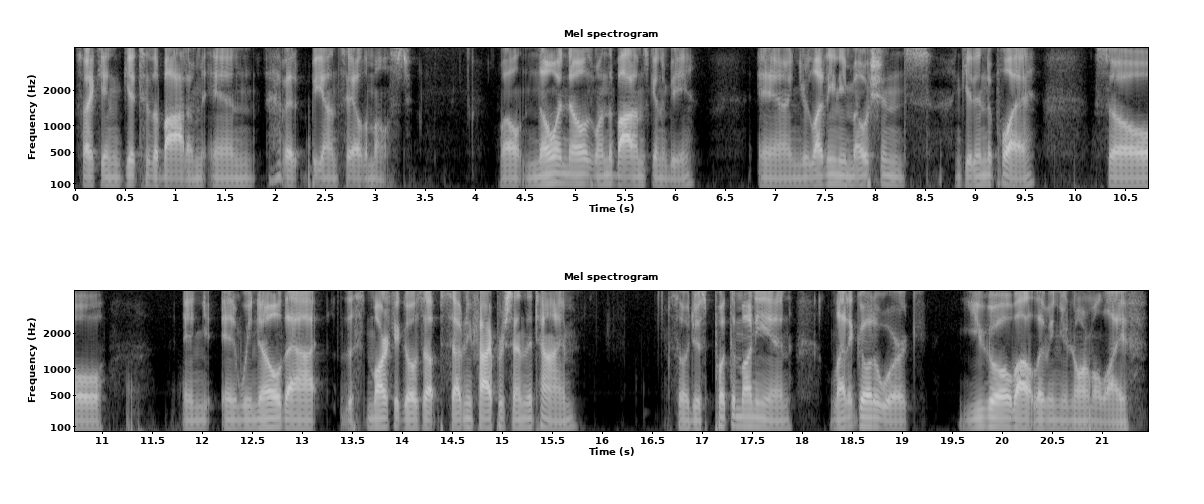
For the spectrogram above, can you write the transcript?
so I can get to the bottom and have it be on sale the most well, no one knows when the bottom's going to be, and you're letting emotions get into play. So, and and we know that this market goes up 75% of the time. So just put the money in, let it go to work. You go about living your normal life.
